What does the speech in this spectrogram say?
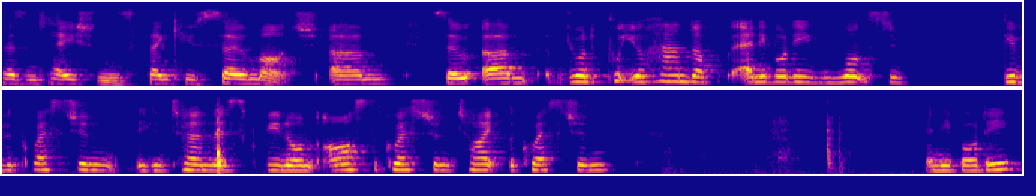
presentations. Thank you so much. Um, so, um, do you want to put your hand up? Anybody wants to give a question? They can turn their screen on, ask the question, type the question. Anybody?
